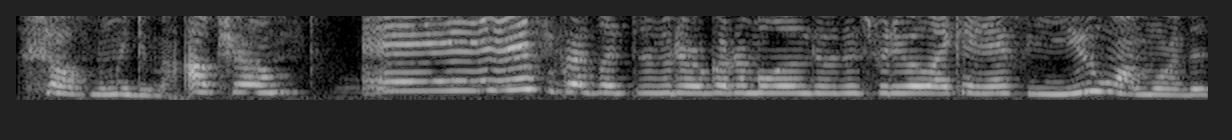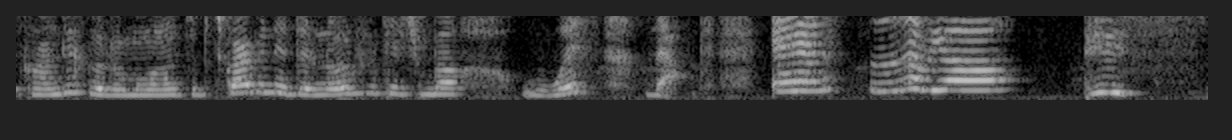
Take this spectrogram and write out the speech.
so let me do my outro. And If you guys liked the video, go down below and give this video a like. And if you want more of this content, go down below and subscribe and hit the notification bell with that. And love y'all. Peace.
